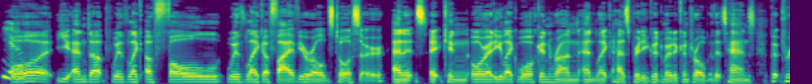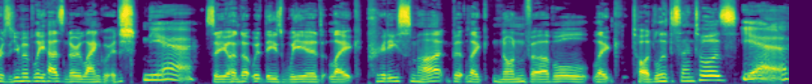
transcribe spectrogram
Yeah. or you end up with like a foal with like a five year old's torso, and it's it can already like walk and run and like has pretty good motor control with its hands, but presumably has no language. yeah. So you end up with these weird, like, pretty smart, but like non-verbal, like toddler centaurs. Yeah.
